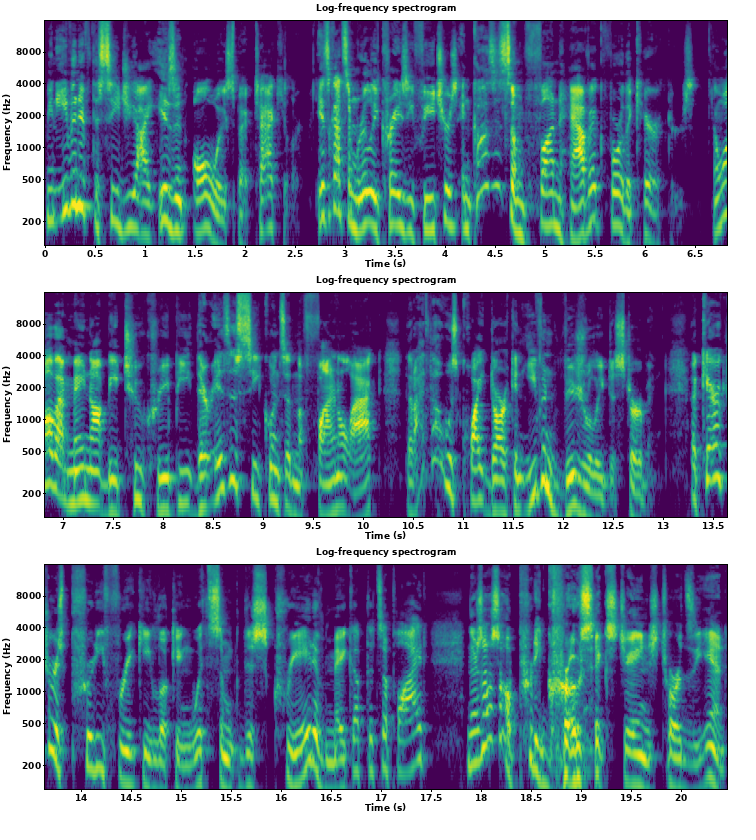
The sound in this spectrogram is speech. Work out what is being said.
mean, even if the CGI isn't always spectacular. It's got some really crazy features and causes some fun havoc for the characters. And while that may not be too creepy, there is a sequence in the final act that I thought was quite dark and even visually disturbing. A character is pretty freaky looking with some this creative makeup that's applied, and there's also a pretty gross exchange towards the end,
